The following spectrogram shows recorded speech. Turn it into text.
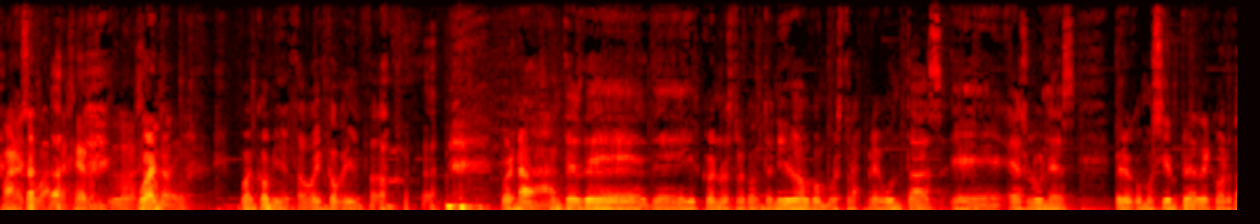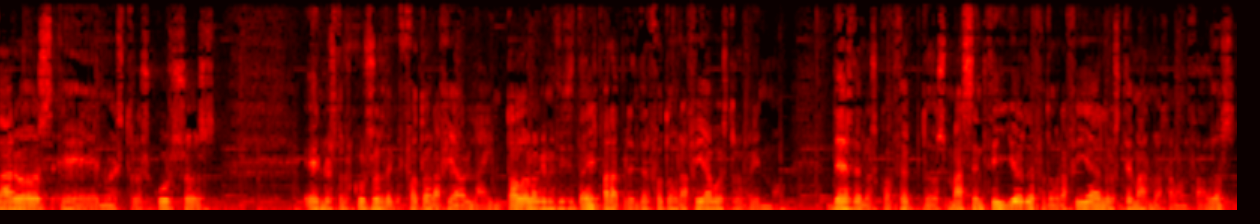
Bueno, es igual, lo Bueno, ahí. buen comienzo, buen comienzo. Pues nada, antes de, de ir con nuestro contenido, con vuestras preguntas, eh, es lunes, pero como siempre recordaros eh, nuestros cursos, eh, nuestros cursos de fotografía online, todo lo que necesitáis para aprender fotografía a vuestro ritmo, desde los conceptos más sencillos de fotografía a los temas más avanzados.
